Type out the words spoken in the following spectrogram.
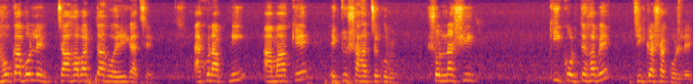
আহুকা বললেন, যা হবার তা হয়ে গেছে। এখন আপনি আমাকে একটু সাহায্য করুন। সন্ন্যাসী কি করতে হবে? জিজ্ঞাসা করলেন।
